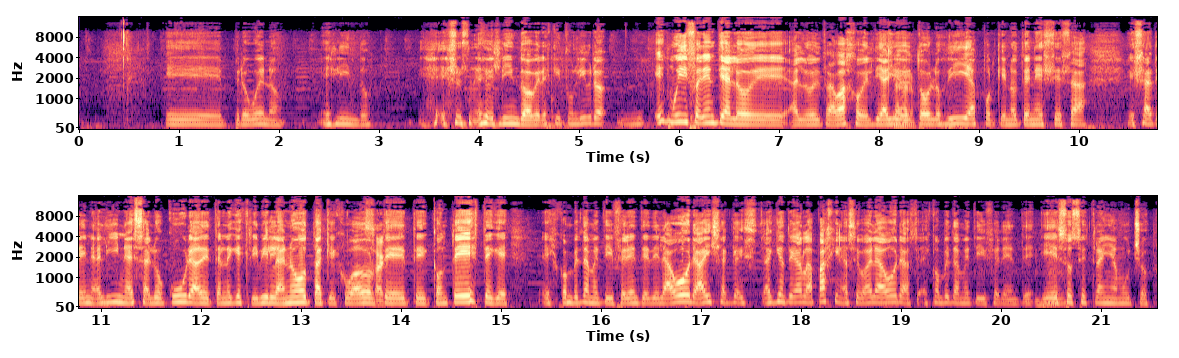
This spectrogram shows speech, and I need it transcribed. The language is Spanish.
Eh, pero bueno, es lindo. Es, es lindo haber escrito un libro. Es muy diferente a lo de a lo del trabajo del diario Claro. de todos los días porque no tenés esa esa adrenalina, esa locura de tener que escribir la nota, que el jugador te, te conteste, que es completamente diferente de la hora. Ahí ya que hay que entregar la página, se va la hora, es completamente diferente. Y eso se extraña mucho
